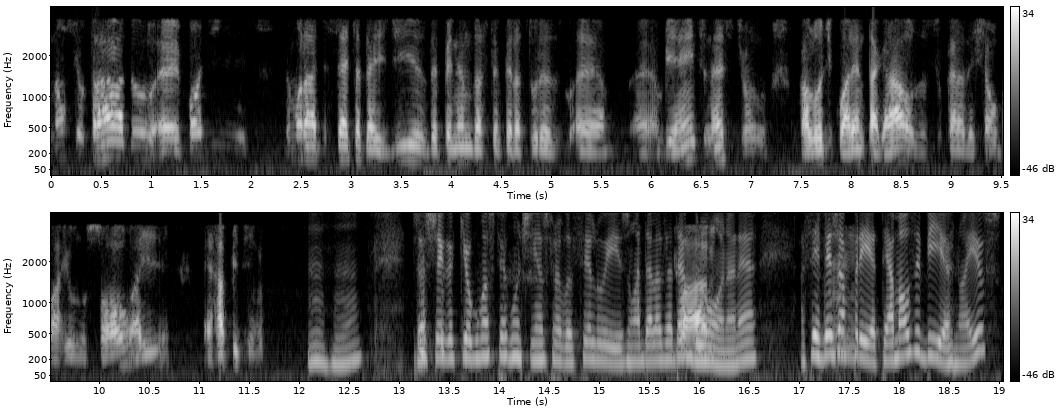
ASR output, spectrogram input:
não filtrado, é, pode demorar de 7 a 10 dias, dependendo das temperaturas é, ambientes, né? Se tiver um calor de 40 graus, se o cara deixar o barril no sol, aí é rapidinho. Uhum. Já chega aqui algumas perguntinhas para você, Luiz. Uma delas é da Bruna, né? A cerveja uhum. preta é a Mouse Beer, não é isso?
